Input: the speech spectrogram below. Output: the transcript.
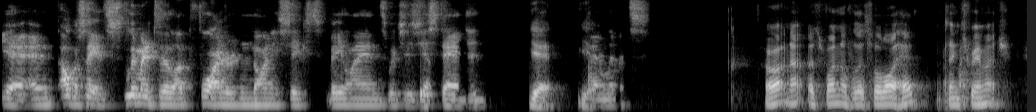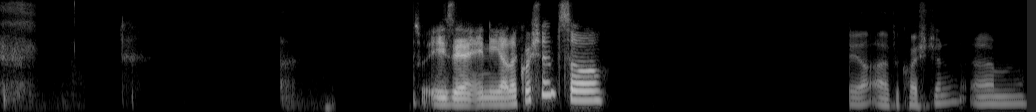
Yeah, and obviously it's limited to like 496 VLANs, which is your standard Yeah, yeah. band limits. All right, no, that's wonderful. That's all I had. Thanks very much. So is there any other questions? So Yeah, I have a question. Um,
